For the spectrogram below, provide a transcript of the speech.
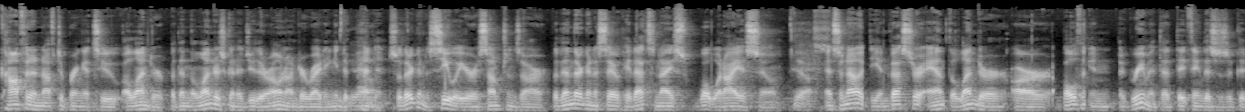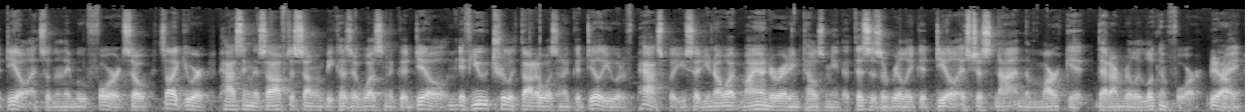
confident enough to bring it to a lender. But then the lender's going to do their own underwriting independent. So they're going to see what your assumptions are, but then they're going to say, okay, that's nice. What would I assume? Yes. And so now the investor and the lender are both in agreement that they think this is a good deal. And so then they move forward. So it's not like you were passing this off to someone because it wasn't a good deal. Mm-hmm. If you truly thought it wasn't a good deal, you would have passed. But you said, you know what? My underwriting tells me that this is a really good deal. It's just not in the market that I'm really looking for. Yeah. Right.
